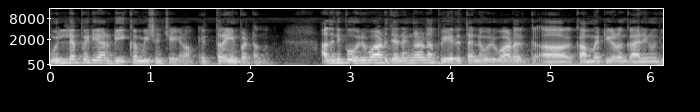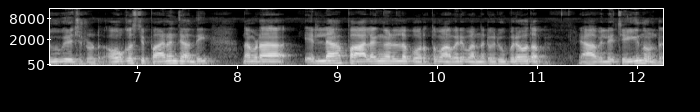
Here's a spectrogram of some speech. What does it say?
മുല്ലപ്പെരിയാർ ഡീകമ്മീഷൻ ചെയ്യണം എത്രയും പെട്ടെന്ന്. അതിനിപ്പോൾ ഒരുപാട് ജനങ്ങളുടെ പേരിൽ തന്നെ ഒരുപാട് കമ്മിറ്റികളും കാര്യങ്ങളും രൂപീകരിച്ചിട്ടുണ്ട്. ഓഗസ്റ്റ് പതിനഞ്ചാം തീയതി നമ്മുടെ എല്ലാ പാലങ്ങളിലെ പുറത്തും അവർ വന്നിട്ട് ഒരു ഉപരോധം രാവിലെ ചെയ്യുന്നുണ്ട്.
